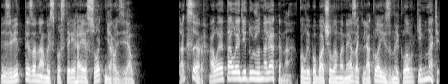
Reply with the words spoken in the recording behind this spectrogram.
звідти за нами спостерігає сотня роззяв. Так, сер, але та леді дуже налякана. Коли побачила мене, заклякла і зникла в кімнаті.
